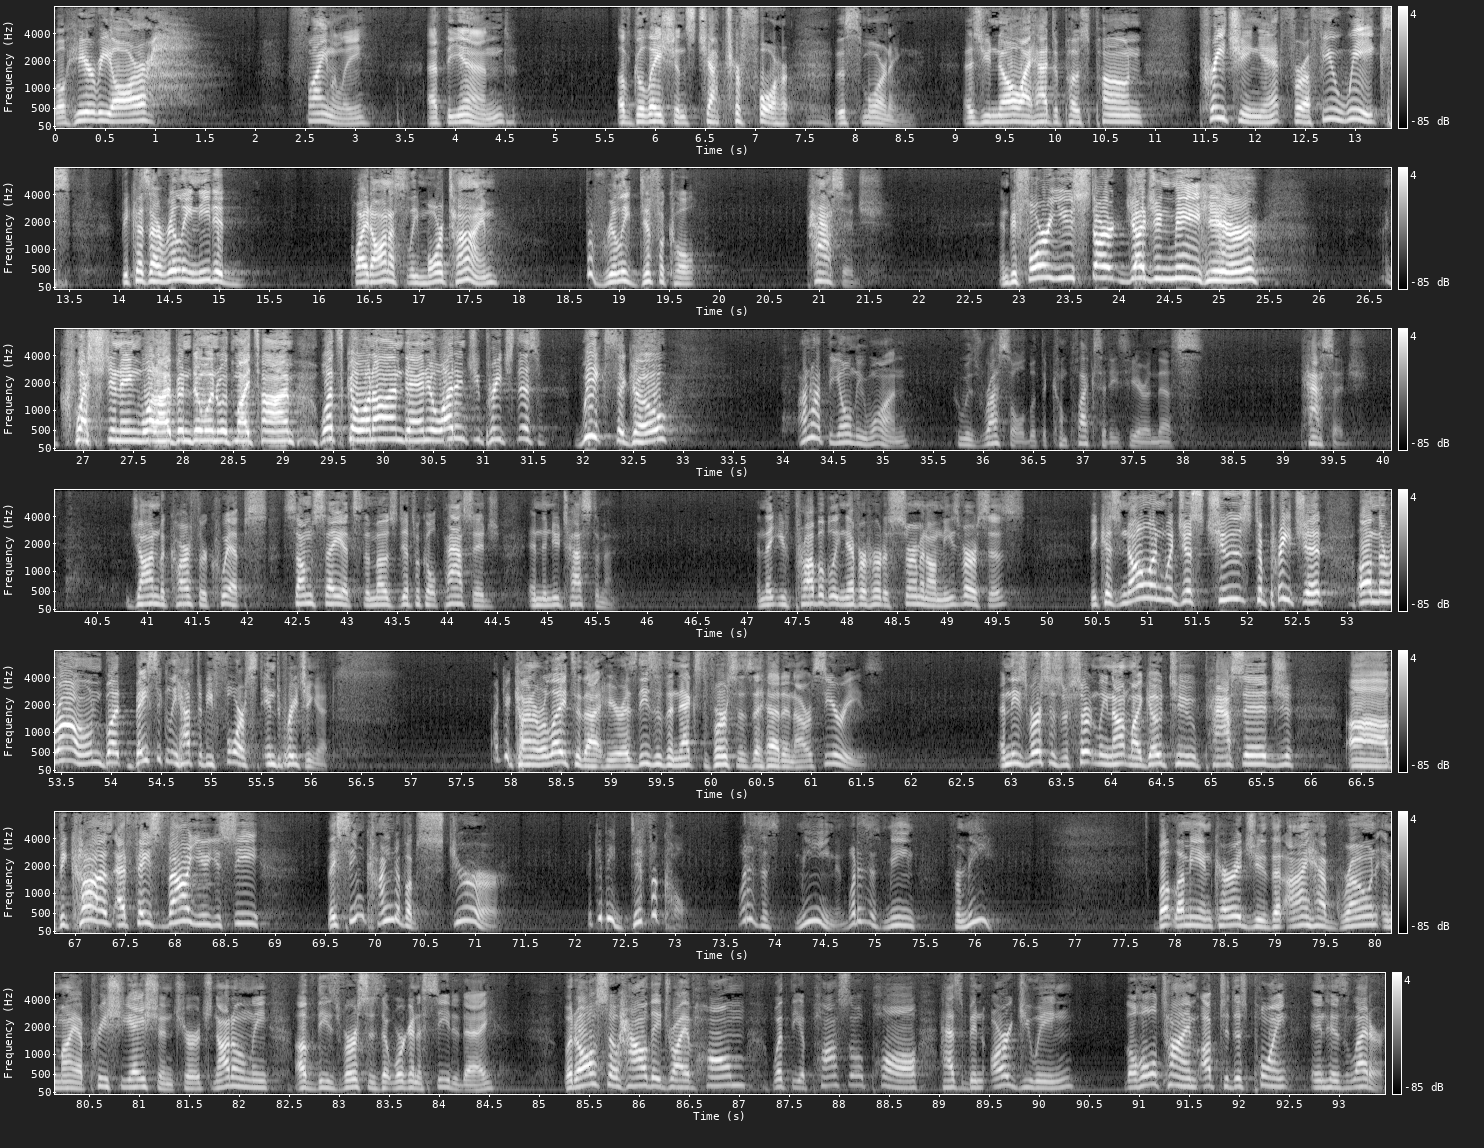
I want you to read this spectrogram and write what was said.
Well, here we are, finally, at the end of Galatians chapter 4 this morning. As you know, I had to postpone preaching it for a few weeks because I really needed, quite honestly, more time. The really difficult passage. And before you start judging me here, questioning what I've been doing with my time. What's going on, Daniel? Why didn't you preach this weeks ago? I'm not the only one who has wrestled with the complexities here in this passage. John MacArthur quips some say it's the most difficult passage in the New Testament. And that you've probably never heard a sermon on these verses because no one would just choose to preach it on their own, but basically have to be forced into preaching it. I could kind of relate to that here, as these are the next verses ahead in our series. And these verses are certainly not my go to passage uh, because, at face value, you see, they seem kind of obscure. It could be difficult. What does this mean? And what does this mean for me? But let me encourage you that I have grown in my appreciation, church, not only of these verses that we're going to see today, but also how they drive home what the Apostle Paul has been arguing the whole time up to this point in his letter.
